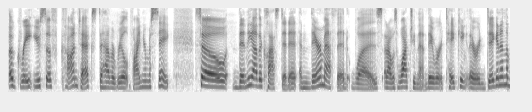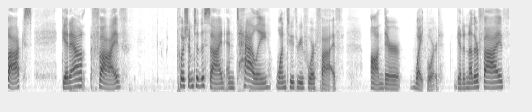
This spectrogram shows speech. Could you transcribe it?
a great use of context to have a real find your mistake. So then the other class did it, and their method was, and I was watching them. They were taking, they were digging in the box, get out five, push them to the side, and tally one, two, three, four, five on their whiteboard. Get another five,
